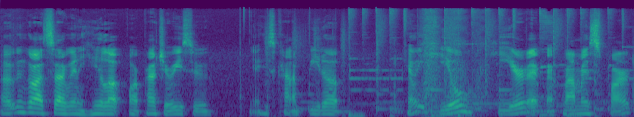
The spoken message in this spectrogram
Right, we can go outside, we're gonna heal up our Pachirisu. Yeah, he's kind of beat up. Can we heal here at, at Park?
